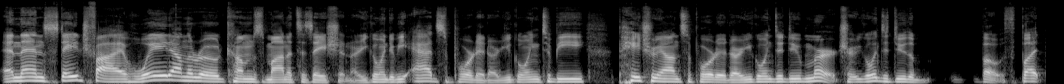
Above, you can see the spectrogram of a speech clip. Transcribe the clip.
And then stage five, way down the road, comes monetization. Are you going to be ad supported? Are you going to be Patreon supported? Are you going to do merch? Are you going to do the both? But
